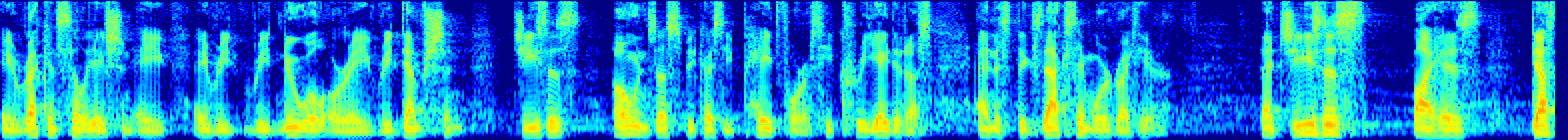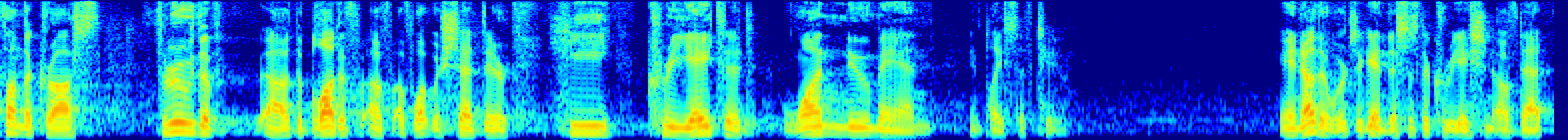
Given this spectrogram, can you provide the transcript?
a reconciliation, a, a re- renewal, or a redemption. Jesus owns us because he paid for us, he created us. And it's the exact same word right here. That Jesus, by his death on the cross, through the, uh, the blood of, of, of what was shed there, he created one new man in place of two. In other words, again, this is the creation of that,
